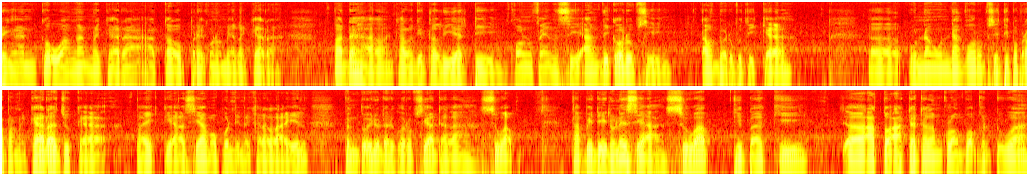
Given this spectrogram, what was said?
dengan keuangan negara atau perekonomian negara. Padahal kalau kita lihat di konvensi anti korupsi tahun 2003, eh, undang-undang korupsi di beberapa negara juga, baik di Asia maupun di negara lain, bentuk induk dari korupsi adalah suap. Tapi di Indonesia, suap dibagi eh, atau ada dalam kelompok kedua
